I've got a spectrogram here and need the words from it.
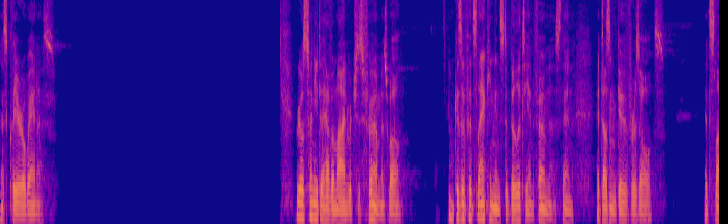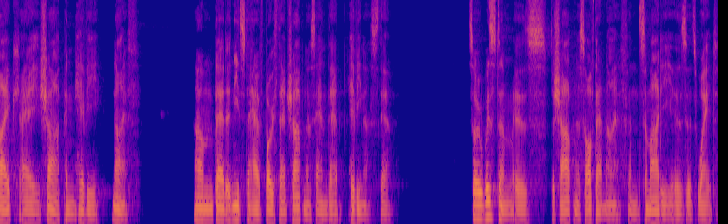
as clear awareness. We also need to have a mind which is firm as well. Because if it's lacking in stability and firmness, then it doesn't give results. It's like a sharp and heavy knife, um, that it needs to have both that sharpness and that heaviness there. So, wisdom is the sharpness of that knife, and samadhi is its weight.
